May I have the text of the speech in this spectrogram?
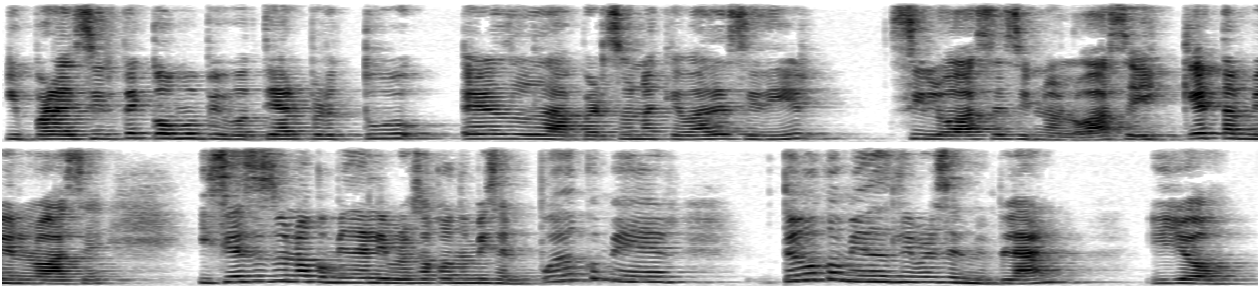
y para decirte cómo pivotear, pero tú eres la persona que va a decidir si lo hace, si no lo hace y qué también lo hace. Y si haces una comida libre, o sea, cuando me dicen, ¿puedo comer? ¿Tengo comidas libres en mi plan? Y yo,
